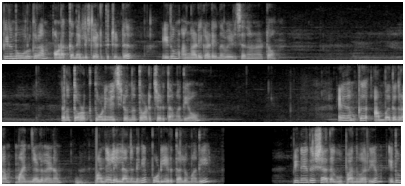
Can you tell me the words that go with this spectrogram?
പിന്നെ നൂറ് ഗ്രാം ഉണക്ക നെല്ലിക്ക എടുത്തിട്ടുണ്ട്. ഇതും അങ്ങാടി കടയിൽ നിന്ന് മേടിച്ചതാണ് കേട്ടോ. ഒന്ന് തുണി വെച്ചിട്ടൊന്ന് തുടച്ചെടുത്താൽ മതിയാവും. ഇനി നമുക്ക് അമ്പത് ഗ്രാം മഞ്ഞൾ വേണം. മഞ്ഞൾ ഇല്ലാന്നുണ്ടെങ്കിൽ പൊടി എടുത്താലും മതി. പിന്നെ ഇത് ശതകുപ്പ എന്ന് പറയും. ഇതും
